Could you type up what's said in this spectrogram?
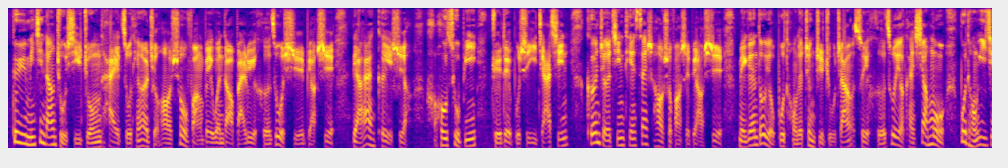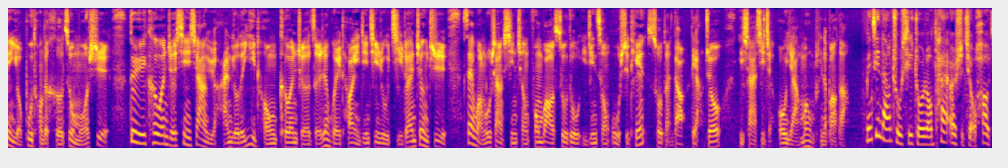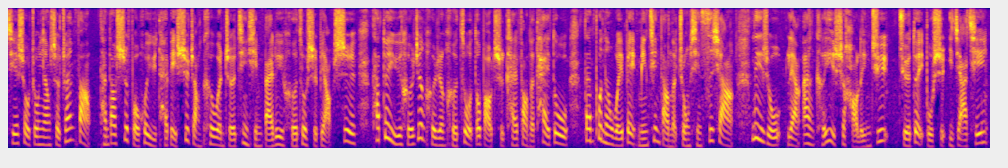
对于民进党主席卓荣泰昨天二九号受访，被问到白绿合作时，表示两岸可以是后促兵，绝对不是一家亲。柯文哲今天三十号受访时表示，每个人都有不同的政治主张，所以合作要看项目，不同意见有不同的合作模式。对于柯文哲现象与韩流的异同，柯文哲则认为台湾已经进入极端政治，在网络上形成风暴速度已经从五十天缩短到两周。以下记者欧阳梦平的报道。民进党主席卓荣泰二十九号接受中央社专访，谈到是否会与台北市长柯文哲进行白绿合作时，表示他对于和任何人合作都保持开放的态度，但不能违背民进党的中心思想，例如两岸可以是好邻居，绝对不是一家亲。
